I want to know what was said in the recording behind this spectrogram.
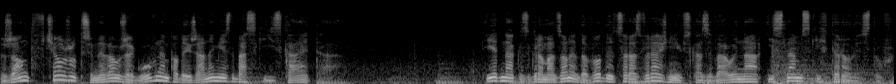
Rząd wciąż utrzymywał, że głównym podejrzanym jest baskijska ETA. Jednak zgromadzone dowody coraz wyraźniej wskazywały na islamskich terrorystów.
